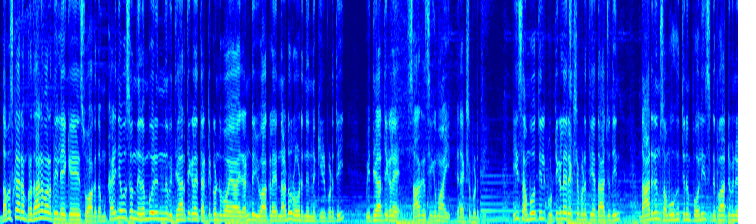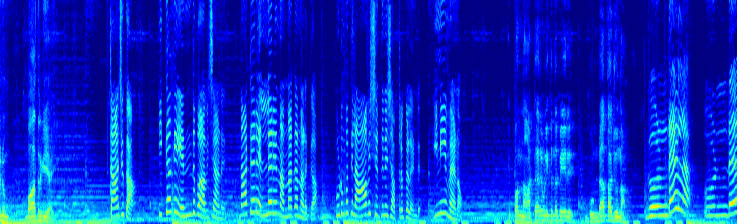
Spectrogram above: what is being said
നമസ്കാരം. പ്രധാന വാർത്തയിലേക്ക് സ്വാഗതം. കഴിഞ്ഞ ദിവസം നിലമ്പൂരിൽ നിന്ന് വിദ്യാർത്ഥികളെ തട്ടിക്കൊണ്ടുപോയ രണ്ട് യുവാക്കളെ നടു റോഡിൽ നിന്ന് കീഴ്പ്പെടുത്തി. വിദ്യാർത്ഥികളെ സാഹസികമായി രക്ഷപ്പെടുത്തി. ഈ സംഭവത്തിൽ കുട്ടികളെ രക്ഷപ്പെടുത്തിയ താജുദ്ദീൻ നാടിനും സമൂഹത്തിനും പോലീസ് ഡിപ്പാർട്ട്മെന്റിനും മാതൃകയായി. താജുക്ക ഇക്കാക്ക എന്ത് ഭാവിച്ചാണ്? നാട്ടുകാരെല്ലാരെയും നന്നാക്കാൻ നടക്കുക. കുടുംബത്തിൽ ആവശ്യത്തിന് ശത്രുക്കളുണ്ട്. ഇനിയും വേണോ? ഇപ്പം നാട്ടുകാരെ വിളിക്കുന്ന പേര് ഗുണ്ടാ താജു ഗുണ്ടല്ല ഉണ്ടെന്ന്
